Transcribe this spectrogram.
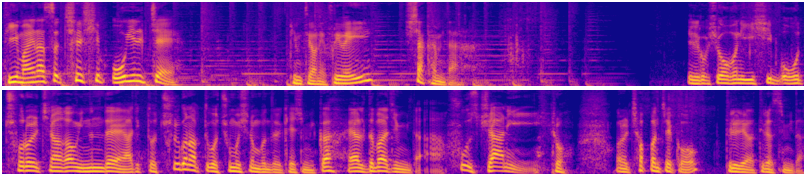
D-75일째 김태현의 프리웨이 시작합니다. 7시 5분 25초를 지나가고 있는데 아직도 출근 앞두고 주무시는 분들 계십니까? 엘드바지입니다. Who's Johnny?로 오늘 첫 번째 곡 들려드렸습니다.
